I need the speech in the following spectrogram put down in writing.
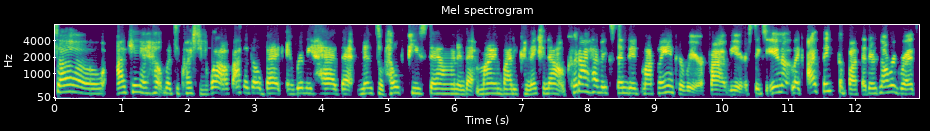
So I can't help but to question wow, if I could go back and really have that mental health piece down and that mind body connection down, could I have extended my playing career five years, six years? You know, like I think about that. There's no regrets.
